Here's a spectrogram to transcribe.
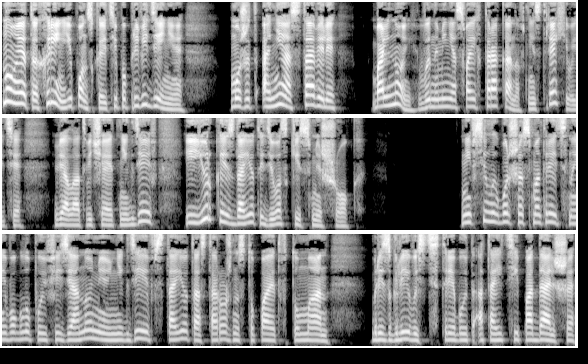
«Ну, это хрень японская, типа привидения. Может, они оставили...» «Больной, вы на меня своих тараканов не стряхивайте», — вяло отвечает Нигдеев, и Юрка издает идиотский смешок. Не в силах больше смотреть на его глупую физиономию, Нигдеев встает и осторожно ступает в туман. Брезгливость требует отойти подальше,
